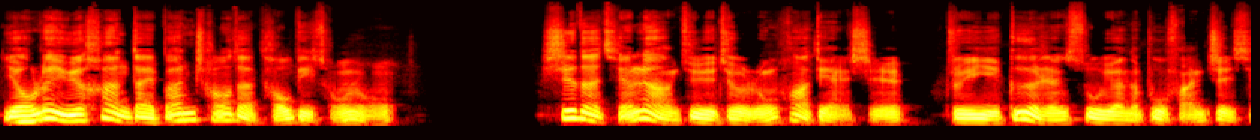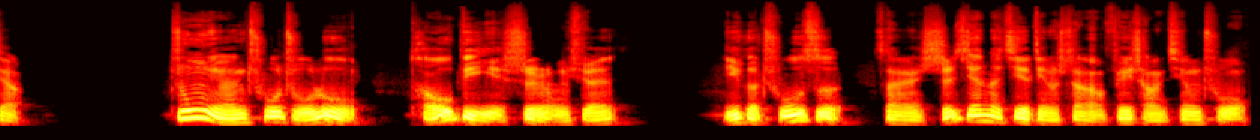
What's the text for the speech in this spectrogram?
有类于汉代班超的投笔从戎。诗的前两句就融化点石，追忆个人夙愿的不凡志向。中原出逐鹿，投笔是荣轩。一个“出”字，在时间的界定上非常清楚。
